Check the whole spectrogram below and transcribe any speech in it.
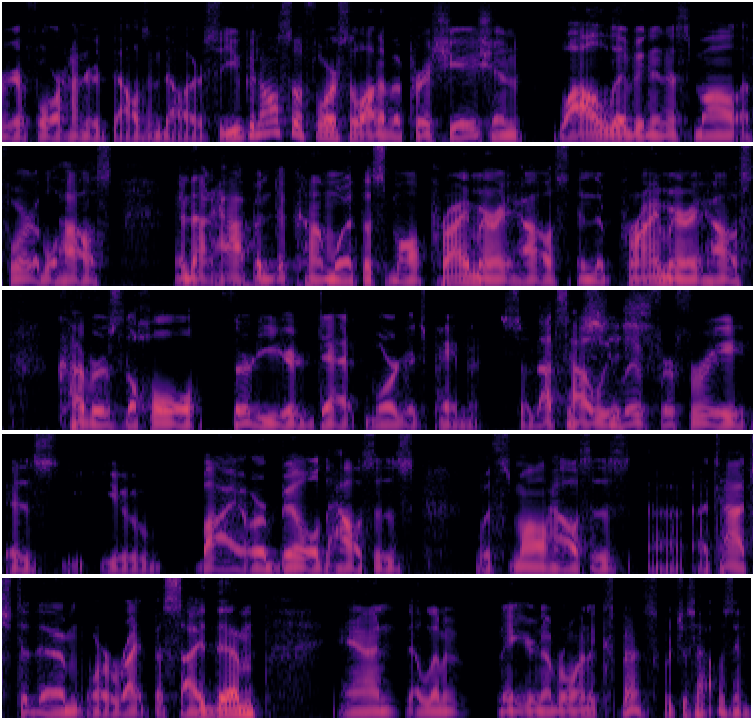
three or four hundred thousand dollars. So you can also force a lot of appreciation while living in a small, affordable house. And that happened to come with a small primary house, and the primary house covers the whole 30-year debt mortgage payment. So that's how we live for free is you buy or build houses with small houses uh, attached to them or right beside them and eliminate your number one expense, which is housing.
